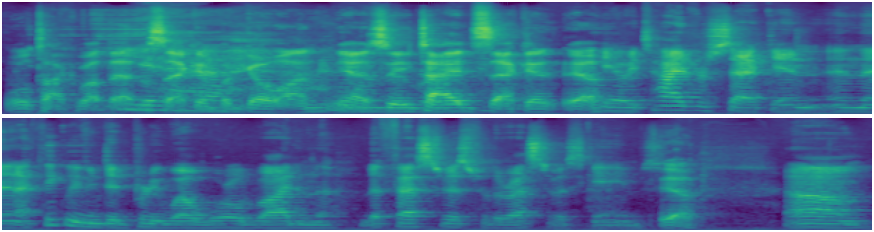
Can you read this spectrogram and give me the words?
We'll talk about that in a second, but go on. Yeah, so you tied second. Yeah. Yeah, we tied for second, and then I think we even did pretty well worldwide in the, the Festivus for the rest of us games. Yeah. Um.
